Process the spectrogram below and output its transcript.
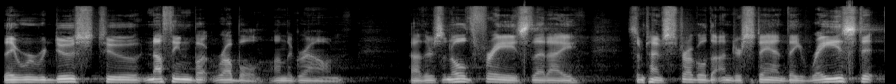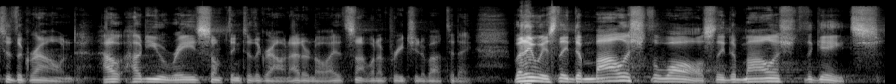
They were reduced to nothing but rubble on the ground. Uh, there's an old phrase that I sometimes struggle to understand. They razed it to the ground. How, how do you raise something to the ground? I don't know. It's not what I'm preaching about today. But, anyways, they demolished the walls, they demolished the gates.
